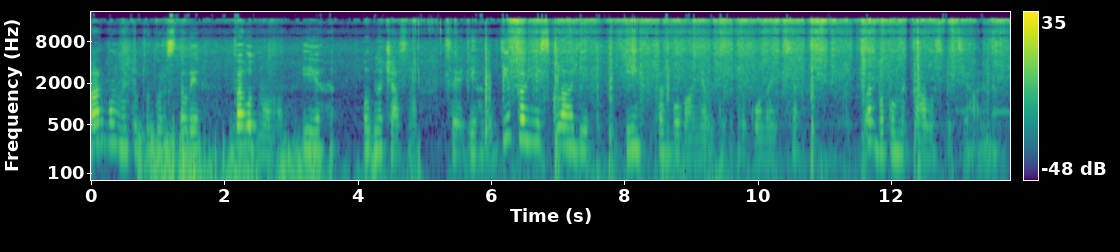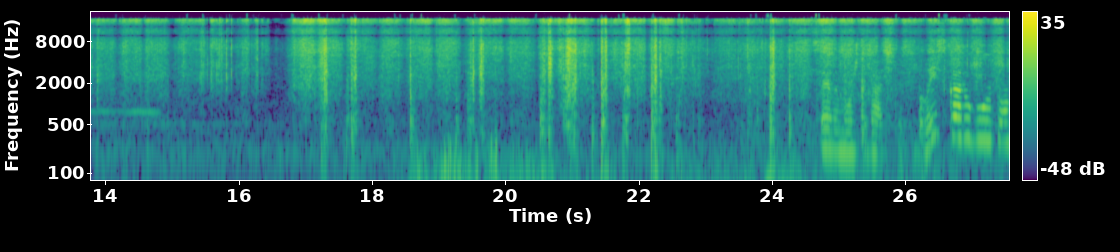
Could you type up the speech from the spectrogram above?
Фарбу ми тут використали два в одному. І одночасно це і ґрунтівка в її складі, і фарбування виконується. Фарба по металу спеціальна. Це ви можете бачити зблизька роботу.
